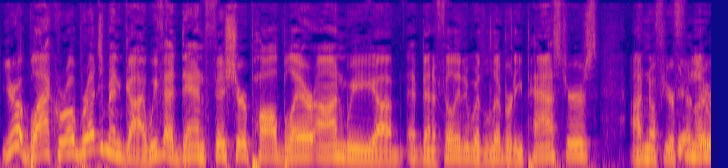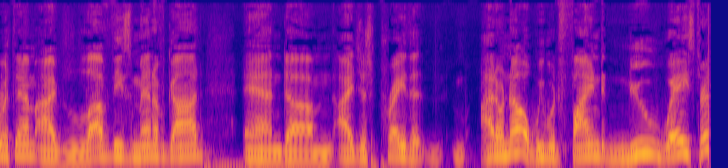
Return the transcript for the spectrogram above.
you're a Black Robe Regiment guy. We've had Dan Fisher, Paul Blair on. We uh, have been affiliated with Liberty Pastors. I don't know if you're yes, familiar sir. with them. I love these men of God. And um, I just pray that, I don't know, we would find new ways to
